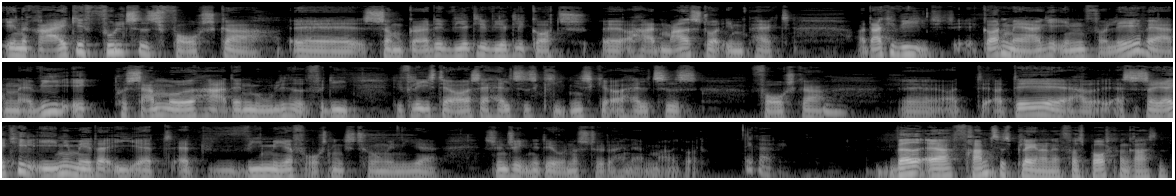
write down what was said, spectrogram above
en række fuldtidsforskere, øh, som gør det virkelig, virkelig godt øh, og har et meget stort impact. Og der kan vi godt mærke inden for lægeverdenen, at vi ikke på samme måde har den mulighed, fordi de fleste af os er halvtidskliniske og halvtidsforskere. Mm. Øh, og det, og det har, altså, så jeg er ikke helt enig med dig i, at, at vi er mere forskningstunge, end I er. Jeg synes egentlig, det understøtter hinanden meget godt. Det gør vi. Hvad er fremtidsplanerne for sportskongressen?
